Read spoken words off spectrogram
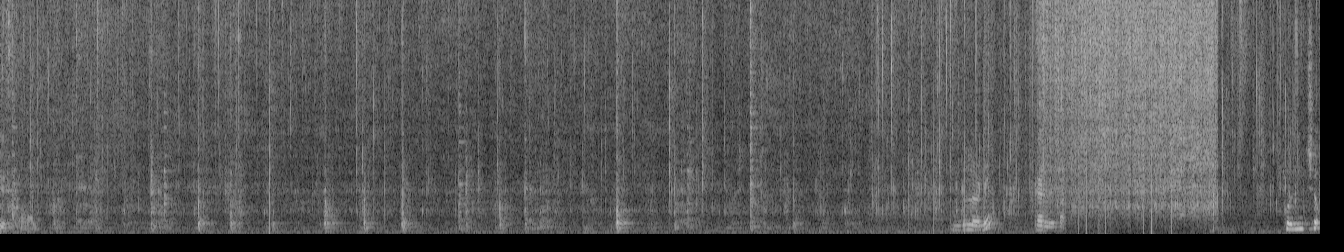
చేసుకోవాలి. ఇందులోనే కరివేపాకు. కొంచెం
